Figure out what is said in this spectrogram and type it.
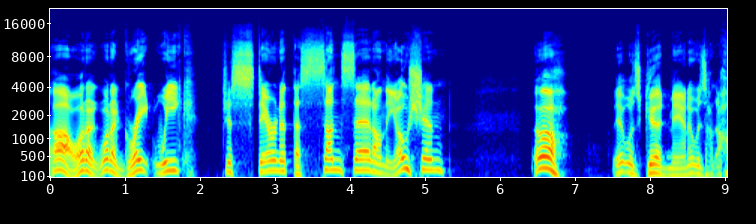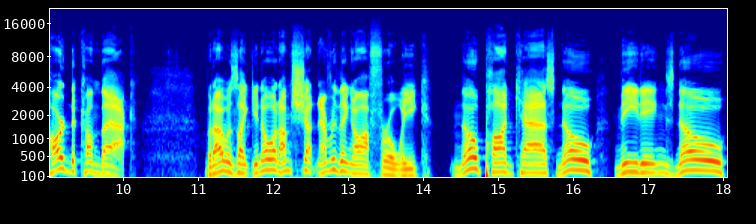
Oh, what a what a great week. Just staring at the sunset on the ocean. Oh, it was good, man. It was hard to come back. But I was like, you know what? I'm shutting everything off for a week. No podcast, no meetings, no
